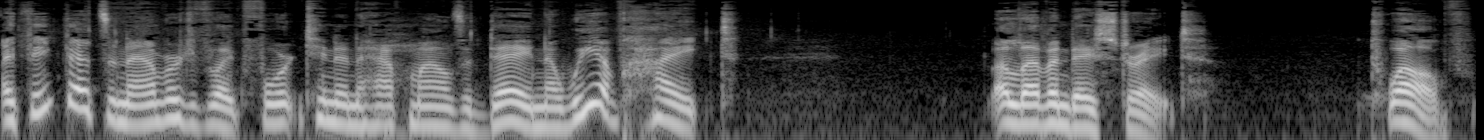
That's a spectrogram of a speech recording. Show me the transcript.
I think that's an average of like 14 and a half miles a day. Now we have hiked 11 days straight. 12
